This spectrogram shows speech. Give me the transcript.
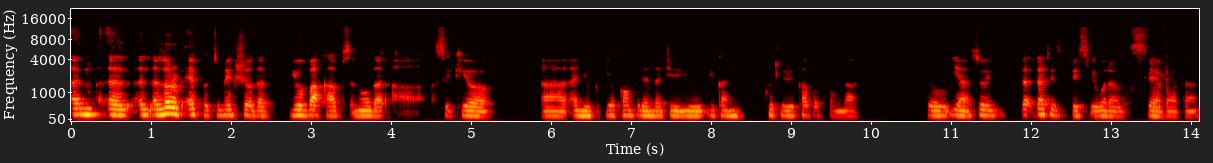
um, a, a, a lot of effort to make sure that your backups and all that are secure uh, and you you're confident that you, you you can quickly recover from that so yeah so that that is basically what i would say about that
